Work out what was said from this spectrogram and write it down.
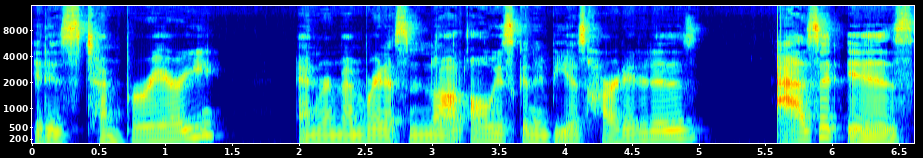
it is temporary and remembering it's not always going to be as hard as it is as it is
